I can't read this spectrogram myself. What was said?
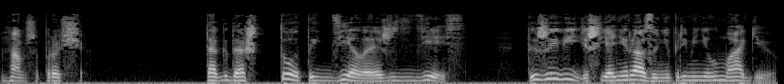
нам же проще. — Тогда что ты делаешь здесь? Ты же видишь, я ни разу не применил магию.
